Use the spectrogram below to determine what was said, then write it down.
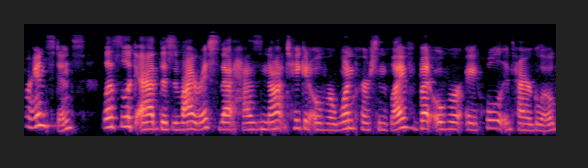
For instance, let's look at this virus that has not taken over one person's life, but over a whole entire globe.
